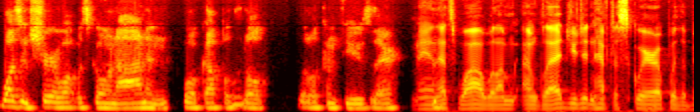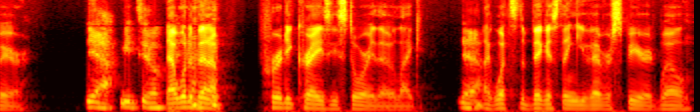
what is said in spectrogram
wasn't sure what was going on and woke up a little little confused there. Man, that's wild. Well, I'm I'm glad you didn't have to square up with a bear. Yeah, me too. That would have been a pretty crazy story, though. Like Yeah, like what's the biggest thing you've ever speared? Well,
